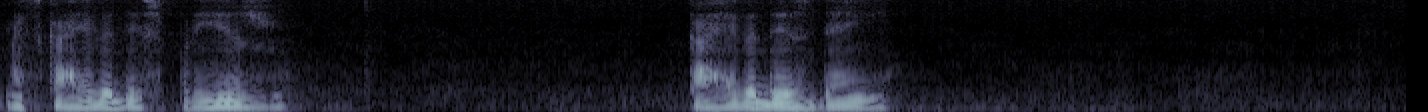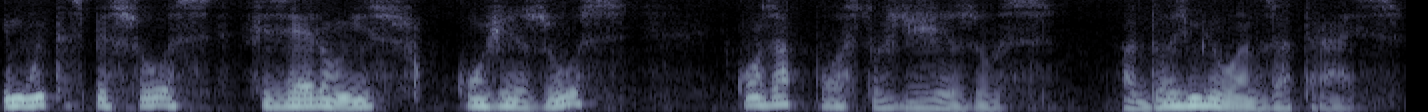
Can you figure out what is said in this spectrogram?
mas carrega desprezo, carrega desdém. E muitas pessoas fizeram isso com Jesus, com os apóstolos de Jesus, há dois mil anos atrás.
